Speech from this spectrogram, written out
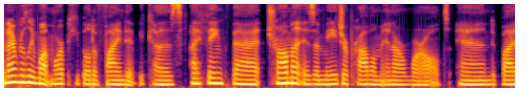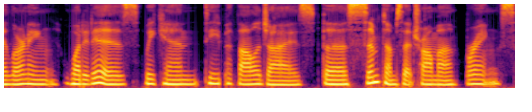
And I really want more people to find it because I think that trauma is a major problem in our world. And by learning what it is, we can depathologize the symptoms that trauma brings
